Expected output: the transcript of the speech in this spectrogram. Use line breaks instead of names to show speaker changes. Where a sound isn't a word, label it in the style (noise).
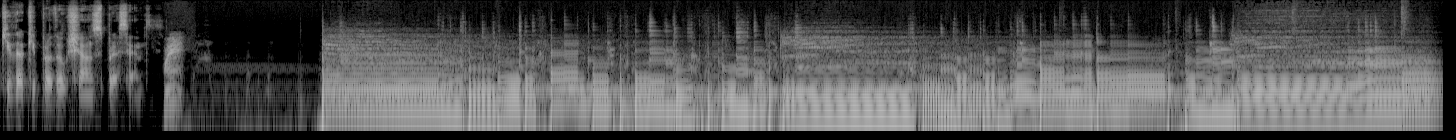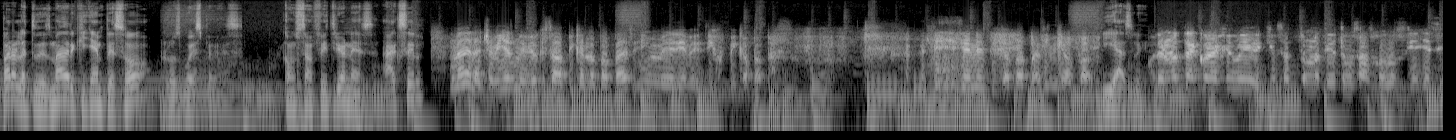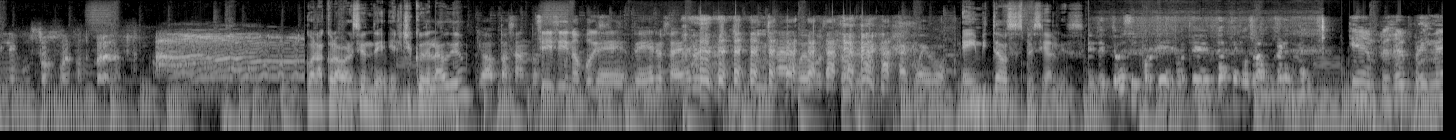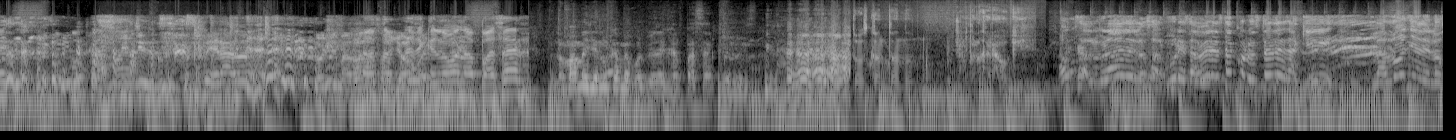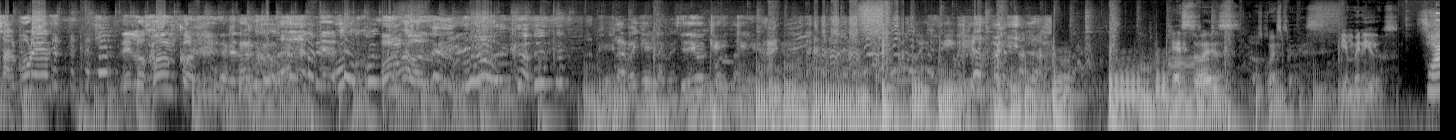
Okie Dokie Productions presents. Para tu desmadre que ya empezó, los huéspedes. Con sus anfitriones, Axel,
Una de las chavillas me vio que estaba picando papas y me dijo pica papas. (laughs) Me decían el pica papas.
y Ashley.
Pero no te da coraje, güey, de que, o sea, tú no te, te gustan los juegos y a ella sí le gustó jugar con
la colaboración de El Chico del Audio. Que va pasando.
Sí, sí, no pudiste.
De, de héroes a héroes. (laughs) a huevos. huevo. E invitados especiales.
Te voy a decir por qué, porque ya tengo otra mujer en mente.
¿Quién empezó el primero? (laughs) Puta madre.
Desesperado. La última ronda soy yo,
parece
güey.
que no van a pasar.
No mames, ya nunca me volvió a dejar pasar, pero...
Todos cantando. Pero karaoke.
Vamos a hablar de los albures. A ver, está con ustedes aquí la doña de los albures, de los juncos. De los juncos.
La bella y la bestia. Yo digo que...
Esto es Los Huéspedes. Bienvenidos.
シ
